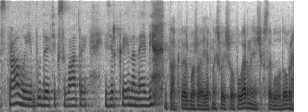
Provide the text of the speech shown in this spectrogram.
справи і буде фіксувати зірки на небі. Так, теж бажаю якнайшвидшого повернення, щоб все було добре.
